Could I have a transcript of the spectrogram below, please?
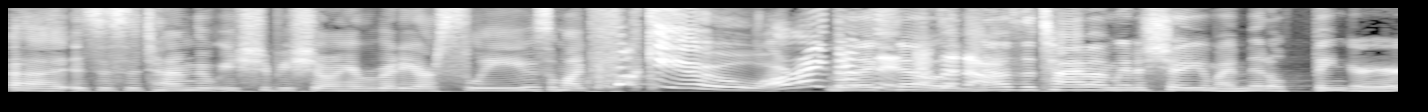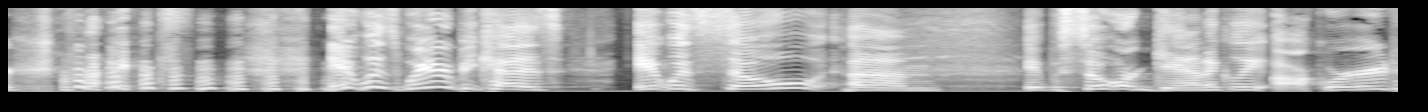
uh, is this the time that we should be showing everybody our sleeves? I'm like, fuck you. All right, that's like, it. no, that's enough. now's the time I'm going to show you my middle finger. Right. it was weird because it was so um it was so organically awkward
